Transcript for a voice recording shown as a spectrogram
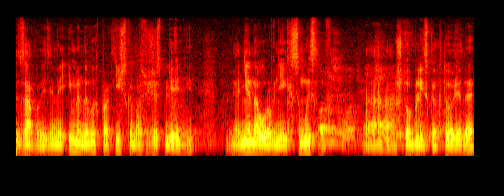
заповедями именно в их практическом осуществлении, не на уровне их смыслов, э, что близко к Торе, да,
